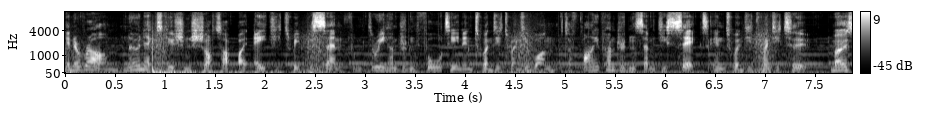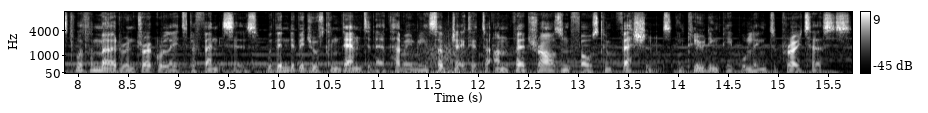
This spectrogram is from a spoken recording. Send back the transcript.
In Iran, known executions shot up by 83% from 314 in 2021 to 576 in 2022. Most were for murder and drug-related offences, with individuals condemned to death having been subjected to unfair trials and false confessions including people linked to protests.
